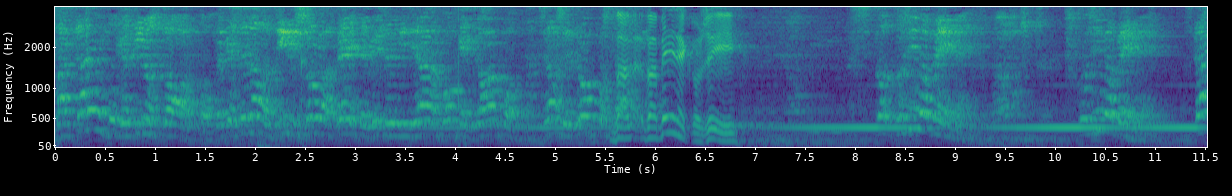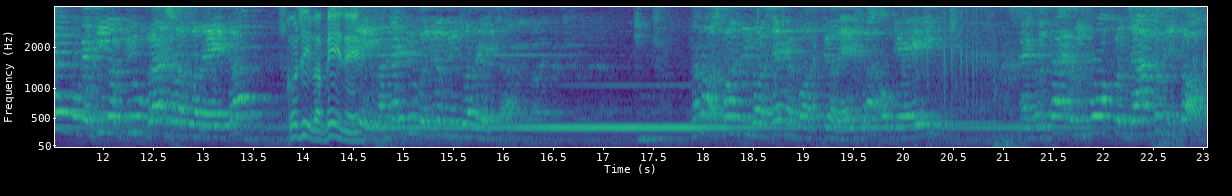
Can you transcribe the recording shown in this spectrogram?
Ma stai un pochettino storto, perché sennò giri solo la testa invece di girare un po' anche il corpo, sennò sei troppo storto. Va, va bene così? Co- Così va bene. Così va bene. Stai un pochettino più verso la tua destra. Così va bene? Sì, ma stai più un pochettino più tua destra. No, no, spostati con la serie un po' più a destra, ok? Ecco, stai un po' appoggiato di stop.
